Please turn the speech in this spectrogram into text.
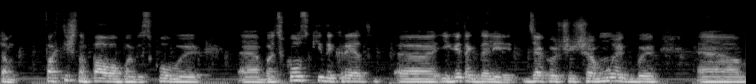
там фактычна паў абавязковы бацькоўскі дэкрэт і гэтак далей дзякуючы чаму як бы Э,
